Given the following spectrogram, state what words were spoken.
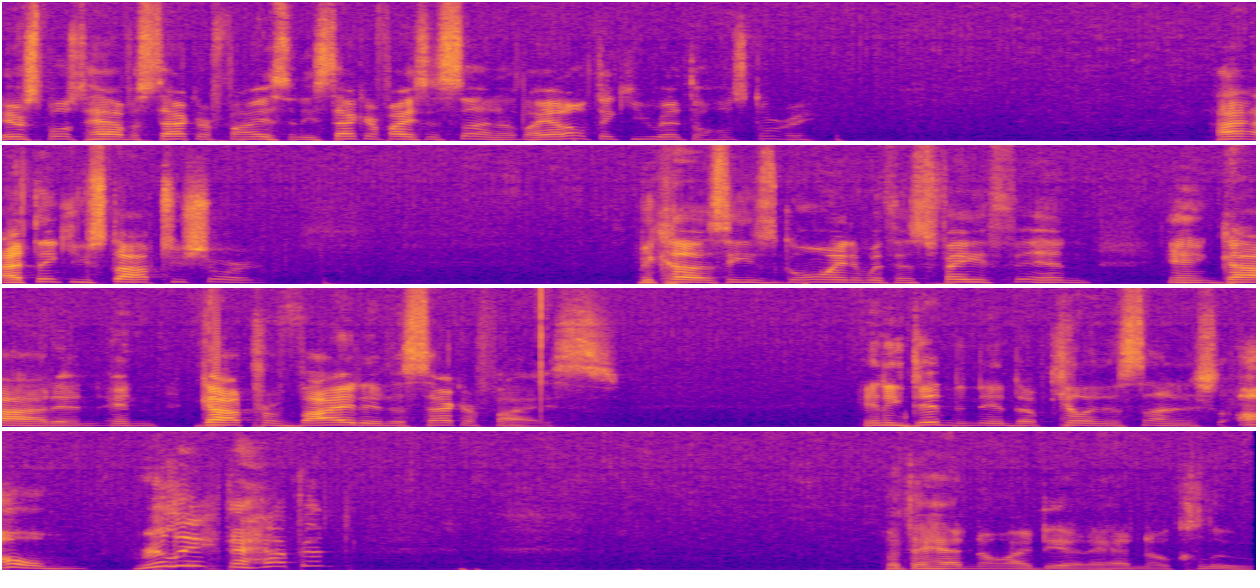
they were supposed to have a sacrifice, and he sacrificed his son. I was like, "I don't think you read the whole story." I, I think you stopped too short because he's going with his faith in, in God and, and God provided a sacrifice. And he didn't end up killing his son. And oh, really? That happened? But they had no idea. They had no clue.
